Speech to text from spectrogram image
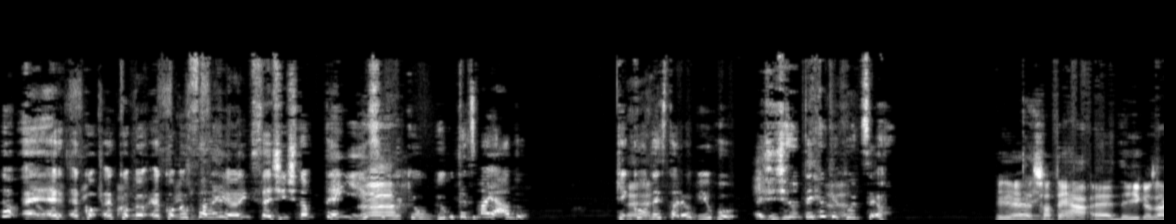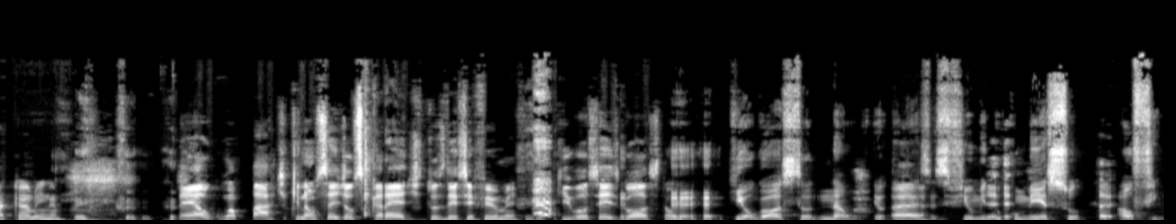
Não, é, é, é, co- é como, eu- é como eu falei antes, a gente não tem isso Ah. porque o Bilbo tá desmaiado. Quem É. conta a história é o Bilbo. A gente não tem o que É. aconteceu. É, só tem a é, The Eagles Are Coming, né? tem alguma parte que não seja os créditos desse filme que vocês gostam? Que eu gosto? Não. Eu detesto esse filme do começo ao fim.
